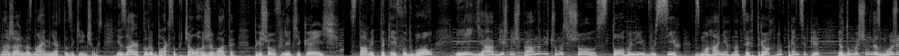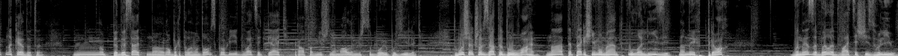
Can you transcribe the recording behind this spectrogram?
На жаль, ми знаємо, як це закінчилось. І зараз, коли Барса почала оживати, прийшов флік, який ставить такий футбол. І я більш ніж впевнений чомусь, що 100 голів в усіх змаганнях на цих трьох, ну, в принципі, я думаю, що вони зможуть накидати. Ну, 50 на Роберта Левандовського і 25 Рафа між Ямалем між собою поділять. Тому що, якщо взяти до уваги, на теперішній момент у Лалізі на них трьох вони забили 26 голів,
